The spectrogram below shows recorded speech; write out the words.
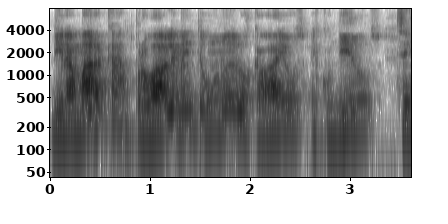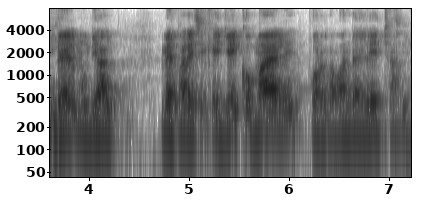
Dinamarca probablemente uno de los caballos escondidos Sí. del Mundial. Me parece que Jacob Maele por la banda derecha Sí.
